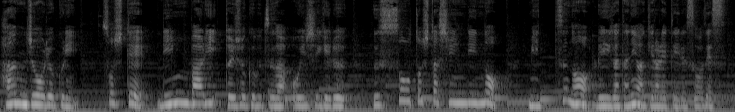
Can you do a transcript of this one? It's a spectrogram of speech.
繁盛緑林そしてリンバリという植物が生い茂るうっそうとした森林の3つの類型に分けられているそうです。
